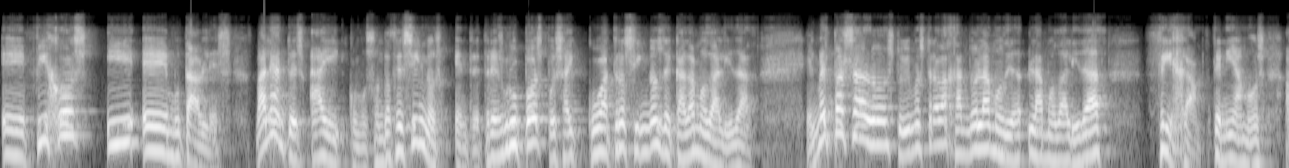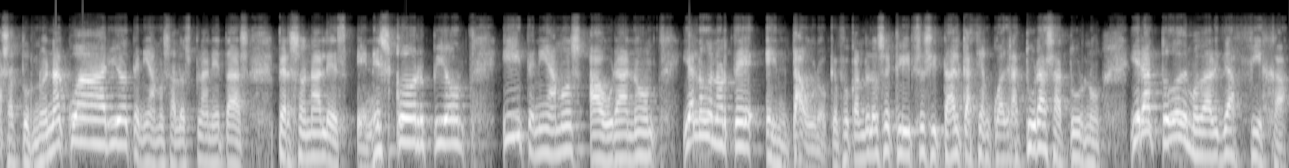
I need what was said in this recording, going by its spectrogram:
eh, fijos y eh, mutables, ¿vale? Entonces hay, como son 12 signos entre tres grupos, pues hay cuatro signos de cada modalidad. El mes pasado estuvimos trabajando la, la modalidad fija. Teníamos a Saturno en Acuario, teníamos a los planetas personales en Escorpio y teníamos a Urano y al nodo norte en Tauro, que fue cuando los eclipses y tal que hacían cuadratura a Saturno. Y era todo de modalidad fija,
